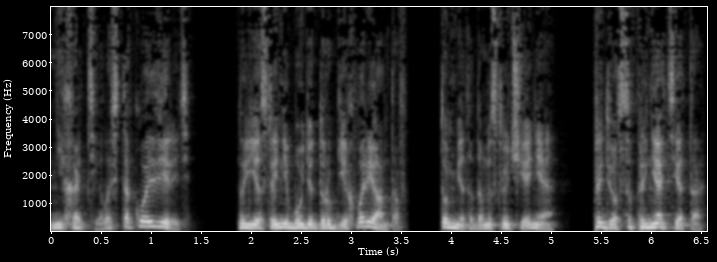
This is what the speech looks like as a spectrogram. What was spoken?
Не хотелось такое верить, но если не будет других вариантов, то методом исключения придется принять это.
